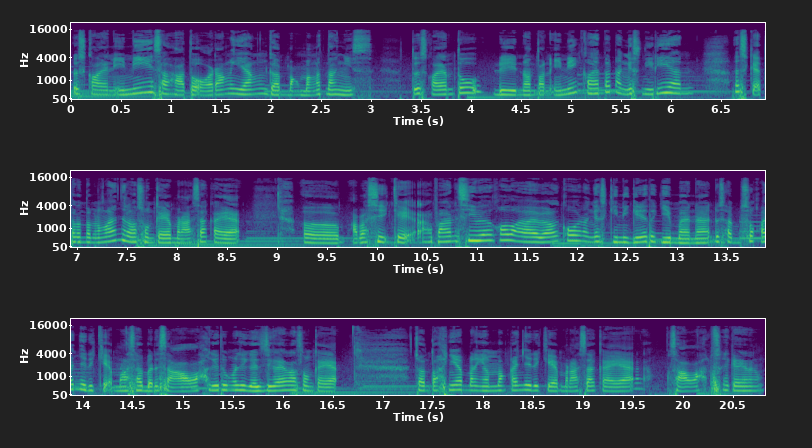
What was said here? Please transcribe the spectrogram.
Terus kalian ini salah satu orang yang gampang banget nangis terus kalian tuh di nonton ini kalian tuh nangis sendirian. Terus kayak teman-teman kalian langsung kayak merasa kayak um, apa sih kayak apaan sih bel? Kok kayak banget? Kok nangis gini-gini atau gimana? Terus habis itu kan jadi kayak merasa bersalah gitu nggak sih? Kalian langsung kayak contohnya paling gampang kan jadi kayak merasa kayak salah. Terus kayak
